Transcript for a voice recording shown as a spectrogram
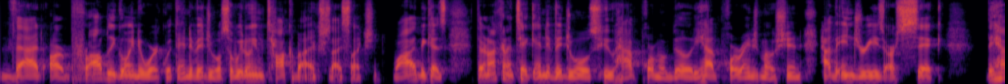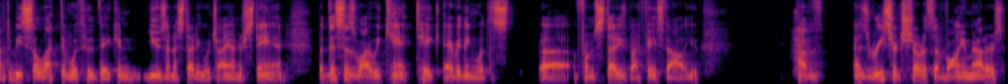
that are probably going to work with the individual. So we don't even talk about exercise selection. Why? Because they're not going to take individuals who have poor mobility, have poor range of motion, have injuries, are sick. They have to be selective with who they can use in a study, which I understand. But this is why we can't take everything with uh, from studies by face value. Have has research showed us that volume matters?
